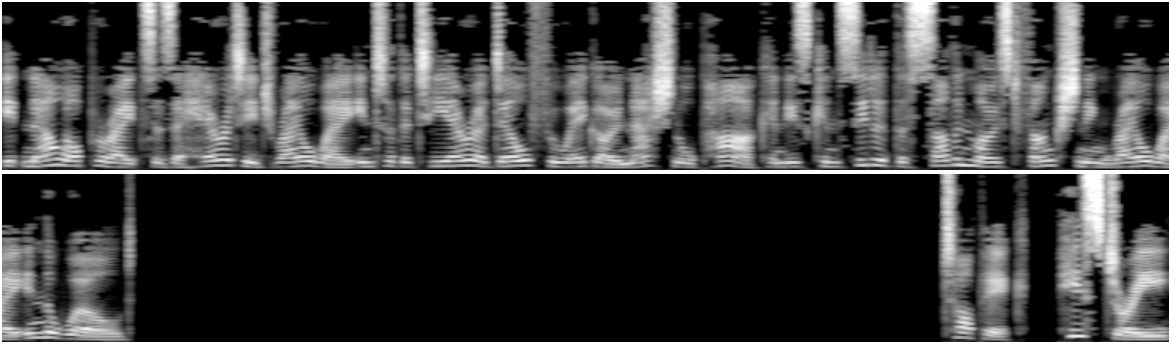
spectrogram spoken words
It now operates as a heritage railway into the Tierra del Fuego National Park and is considered the southernmost functioning railway in the world. History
